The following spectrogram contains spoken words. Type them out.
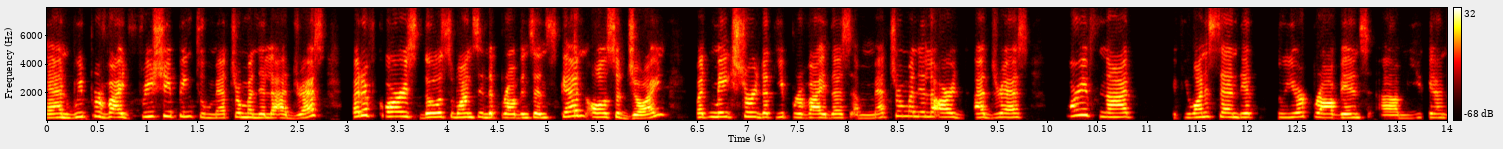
And we provide free shipping to Metro Manila address. But of course, those ones in the provinces can also join. But make sure that you provide us a Metro Manila address. Or if not, if you want to send it to your province, um, you can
